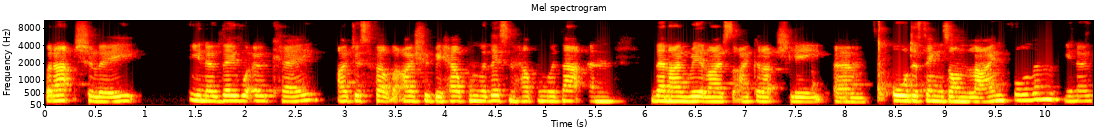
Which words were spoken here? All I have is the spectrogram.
But actually, you know, they were okay. I just felt that I should be helping with this and helping with that. And then I realized that I could actually um, order things online for them, you know,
